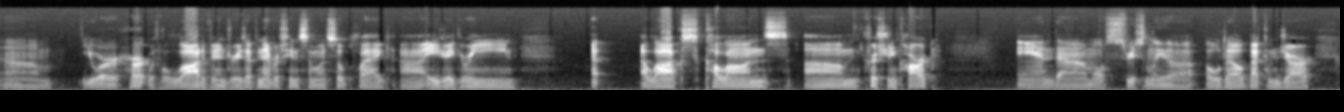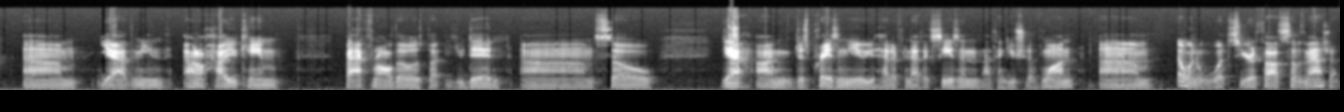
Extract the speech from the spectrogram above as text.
Um, you were hurt with a lot of injuries. I've never seen someone so plagued. Uh, AJ Green, Alex Collins, um, Christian Kirk, and uh, most recently uh, Odell Beckham Jar. Um, yeah, I mean, I don't know how you came back from all those, but you did. Um, so, yeah, I'm just praising you. You had a fantastic season. I think you should have won. Um, and what's your thoughts of the matchup?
